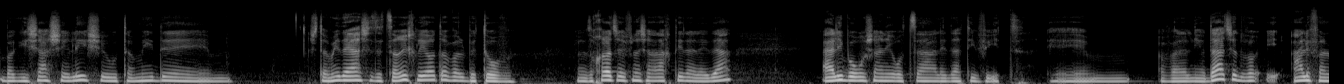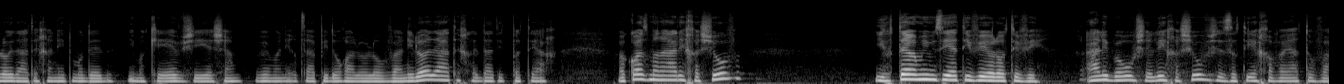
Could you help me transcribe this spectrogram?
בגישה שלי שהוא תמיד, אה, שתמיד היה שזה צריך להיות, אבל בטוב. אני זוכרת שלפני שהלכתי ללידה, היה לי ברור שאני רוצה לידה טבעית. אבל אני יודעת שדבר... א', אני לא יודעת איך אני אתמודד עם הכאב שיהיה שם, ואם אני ארצה אפידורל או לא, ואני לא יודעת איך לידה תתפתח. אבל כל הזמן היה לי חשוב, יותר מאם זה יהיה טבעי או לא טבעי. היה לי ברור שלי חשוב שזאת תהיה חוויה טובה,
